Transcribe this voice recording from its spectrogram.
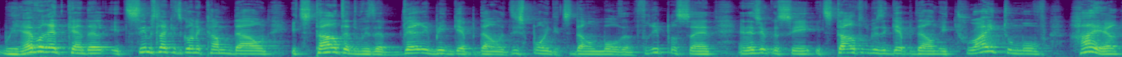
we have a red candle. It seems like it's going to come down. It started with a very big gap down. At this point it's down more than three percent. And as you can see it started with a gap down. It tried to move higher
